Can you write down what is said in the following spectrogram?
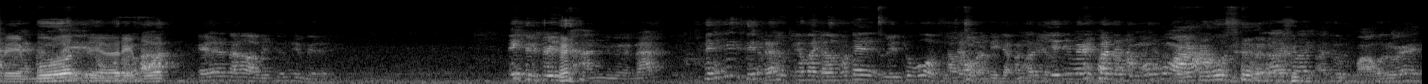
Ribut, ya ribut. kayaknya tahu habis itu nih beres Padahal yang baik dalam itu oh sukses nanti Jakarta ya. Jadi mere pada temu kumaha. Terus. Power we.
